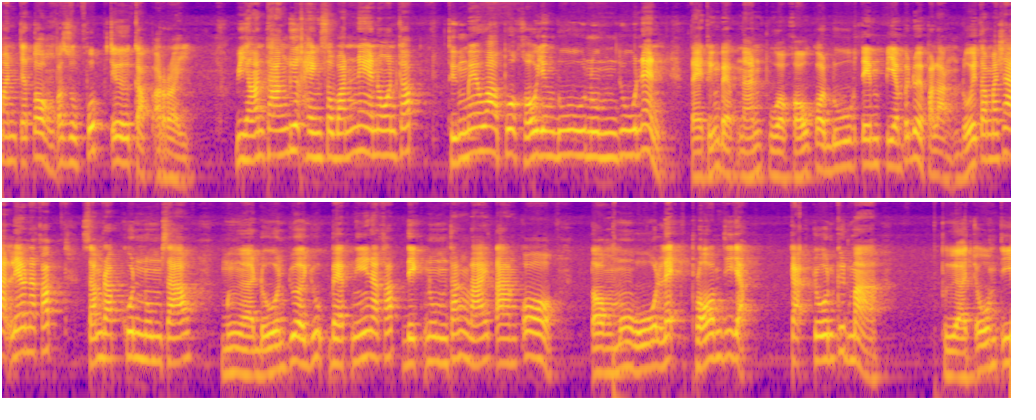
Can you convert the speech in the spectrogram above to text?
มันจะต้องประสบพบเจอกับอะไร วิหารทางเลือกแห่งสวรรค์แน่นอนครับ ถึงแม้ว่าพวกเขายังดูหนุ่มดูแน่น แต่ถึงแบบนั้นพวกเขาก็ดูเต็มเปี่ยมไปด้วยพลังโดยธรรมชาติแล้วนะครับสำหรับคุณหนุ่มสาว เมื่อโดนยั่วยุแบบนี้นะครับ เด็กหนุ่มทั้งหลายต่างก็ต้องโมโหและพร้อมที่จะ กระโจนขึ้นมาเพื่อโจมตี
